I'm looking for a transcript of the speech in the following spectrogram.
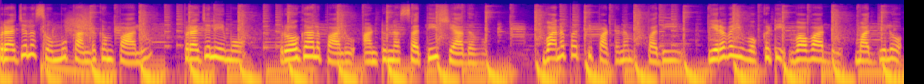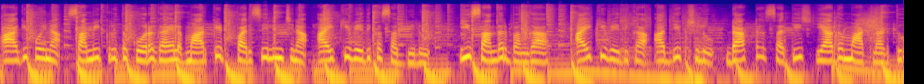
ప్రజల సొమ్ము కందకం పాలు ప్రజలేమో రోగాల పాలు అంటున్న సతీష్ యాదవ్. వనపర్తి పట్టణం పది ఇరవై ఒకటి వార్డు మధ్యలో ఆగిపోయిన సమీకృత కూరగాయల మార్కెట్ పరిశీలించిన ఐక్యవేదిక సభ్యులు. ఈ సందర్భంగా ఐక్యవేదిక అధ్యక్షులు డాక్టర్ సతీష్ యాదవ్ మాట్లాడుతూ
